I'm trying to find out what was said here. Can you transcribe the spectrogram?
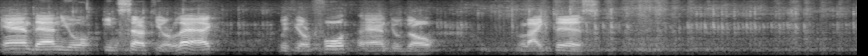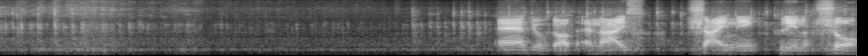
and then you insert your leg with your foot and you go like this and you've got a nice shiny clean shoe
